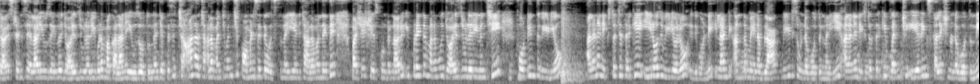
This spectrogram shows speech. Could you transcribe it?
జాయిస్ ట్రెండ్స్ ఎలా యూజ్ అయిందో జాయిస్ జ్యువెలరీ కూడా మాకు అలానే యూజ్ అవుతుంది అని చెప్పేసి చాలా చాలా మంచి మంచి కామెంట్స్ అయితే వస్తున్నాయి. అండ్ చాలా మంది అయితే పర్చేస్ చేసుకుంటున్నారు. ఇప్పుడైతే మనము జాయిస్ జ్యువెలరీ నుంచి ఫోర్టీన్త్ వీడియో అలానే నెక్స్ట్ వచ్చేసరికి ఈ రోజు వీడియోలో ఇదిగోండి ఇలాంటి అందమైన బ్లాక్ బీడ్స్ ఉండబోతున్నాయి. అలానే నెక్స్ట్ వచ్చేసరికి మంచి ఇయర్ రింగ్స్ కలెక్షన్ ఉండబోతుంది.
